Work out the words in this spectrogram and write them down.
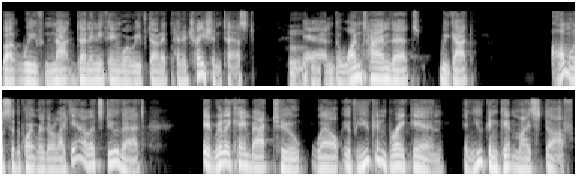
but we've not done anything where we've done a penetration test. Mm-hmm. And the one time that we got almost to the point where they're like, yeah, let's do that. It really came back to, well, if you can break in and you can get my stuff,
